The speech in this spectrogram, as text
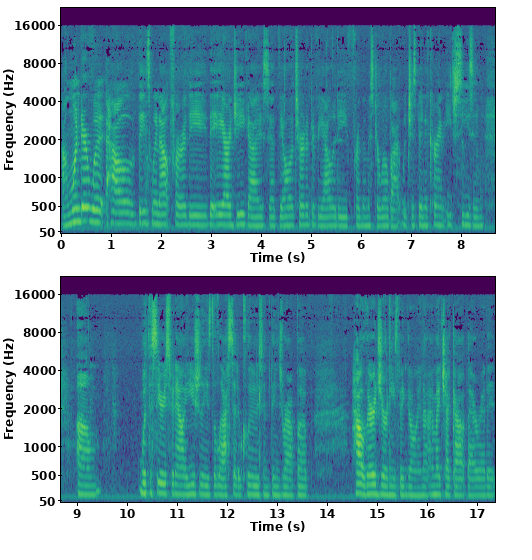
I wonder what how things went out for the the ARG guys at the alternative reality for the Mr. Robot, which has been occurring each season. Um, with the series finale, usually is the last set of clues and things wrap up. How their journey's been going. I might check out that Reddit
